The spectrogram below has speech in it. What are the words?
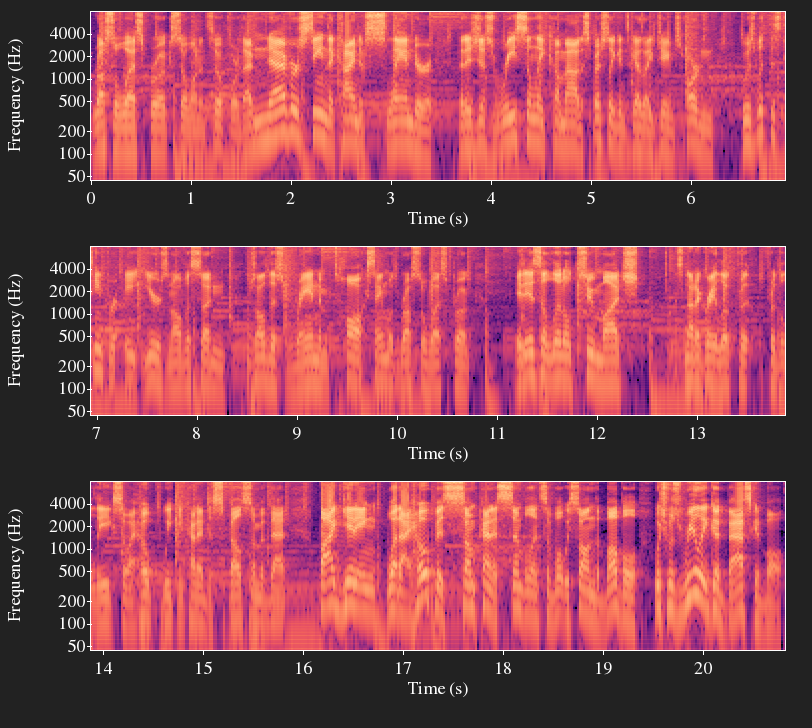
Russell Westbrook, so on and so forth. I've never seen the kind of slander that has just recently come out, especially against guys like James Harden, who was with this team for eight years, and all of a sudden there's all this random talk. Same with Russell Westbrook. It is a little too much. It's not a great look for, for the league, so I hope we can kind of dispel some of that by getting what I hope is some kind of semblance of what we saw in the bubble, which was really good basketball.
